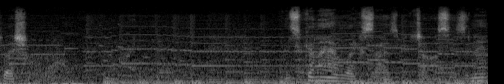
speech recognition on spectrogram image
special. It's gonna have like seismic toss, isn't it?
